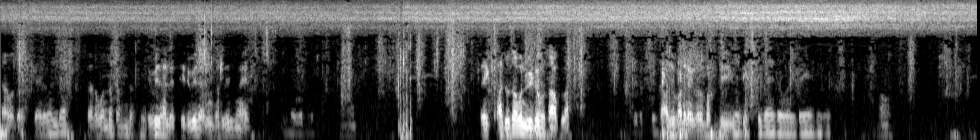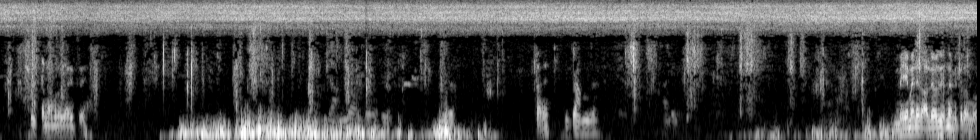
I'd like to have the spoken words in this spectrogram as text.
काय बोलतो करवंद. करवंद पण हिरवी झाले हिरवी झाली भरलेली नाहीत. एक काजूचा पण व्हिडिओ होता आपला. काजू काढायला गेलो भक्ती ते काय बोलतोय पण आम्हाला जायचंय. काय? मे महिन्यात आल्यावर ना मित्रांनो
